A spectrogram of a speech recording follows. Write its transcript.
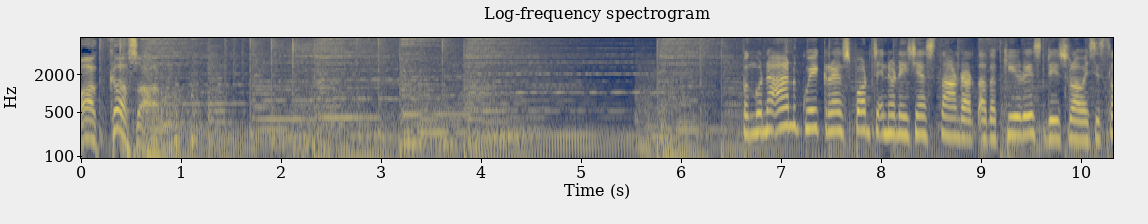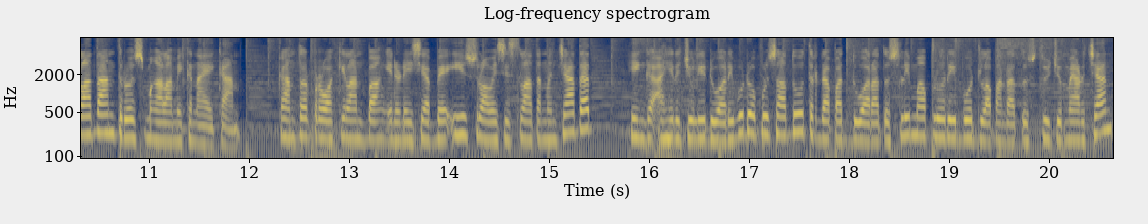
Makassar. Penggunaan Quick Response Indonesia Standard atau QRIS di Sulawesi Selatan terus mengalami kenaikan. Kantor Perwakilan Bank Indonesia BI Sulawesi Selatan mencatat hingga akhir Juli 2021 terdapat 250.807 merchant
